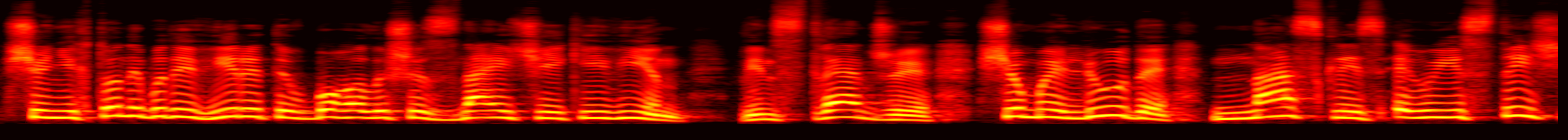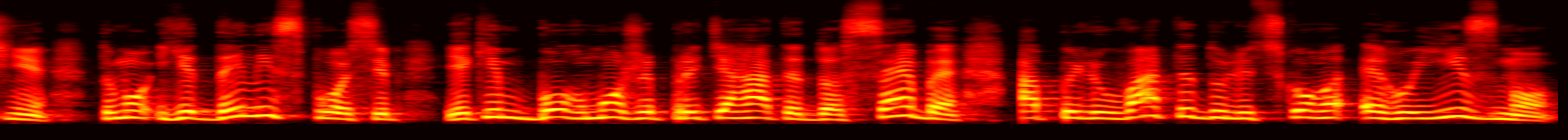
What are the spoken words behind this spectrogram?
що ніхто не буде вірити в Бога, лише знаючи, який він. Він стверджує, що ми люди наскрізь егоїстичні, тому єдиний спосіб, яким Бог може притягати до себе, апелювати до людського егоїзму.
